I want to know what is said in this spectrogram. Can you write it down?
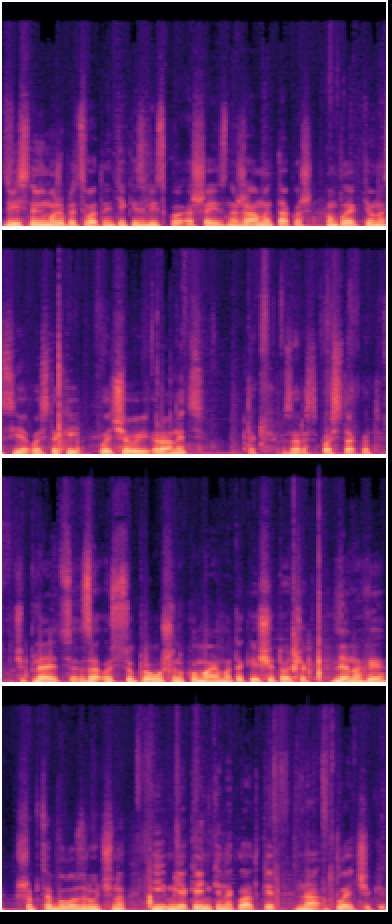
Звісно, він може працювати не тільки з ліскою, а ще й з ножами. Також в комплекті у нас є ось такий плечовий ранець. Так, зараз ось так от чіпляється за ось цю проушинку. Маємо такий щиточок для ноги, щоб це було зручно, і м'якенькі накладки на плечики.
